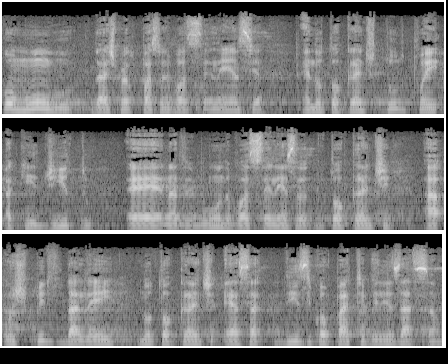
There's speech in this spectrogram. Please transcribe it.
comungo das preocupações de Vossa Excelência é, no tocante, tudo que foi aqui dito é, na tribuna, Vossa Excelência, no tocante ao espírito da lei, no tocante essa desincompatibilização.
